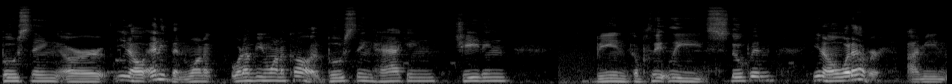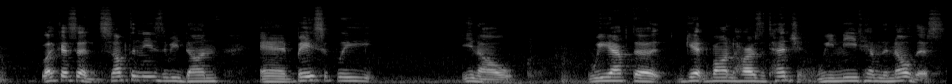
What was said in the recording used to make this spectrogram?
boosting," or you know anything, want whatever you want to call it, boosting, hacking, cheating, being completely stupid, you know, whatever. I mean, like I said, something needs to be done, and basically, you know, we have to get Vonderhaar's attention. We need him to know this,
